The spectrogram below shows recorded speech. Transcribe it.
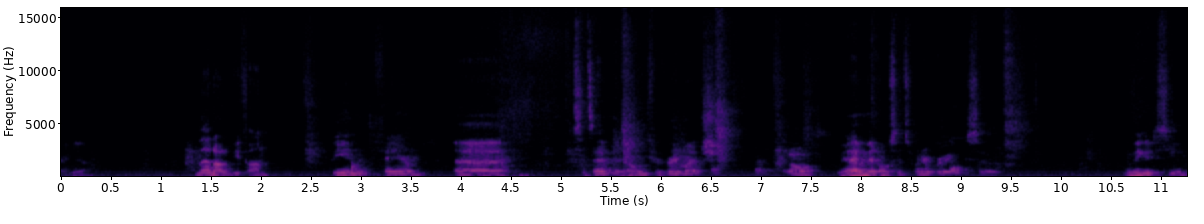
right now. That ought to be fun. Being with the fam, uh, since I haven't been home for very much at all. I mean, I haven't been home since winter break, so It'll be good to see him.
